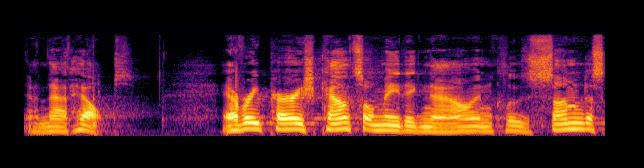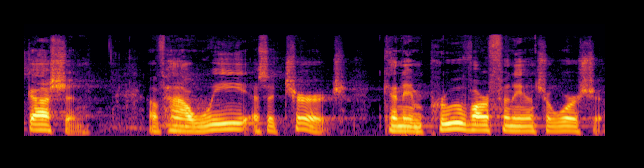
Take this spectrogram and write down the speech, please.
and that helps. Every parish council meeting now includes some discussion of how we as a church can improve our financial worship.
